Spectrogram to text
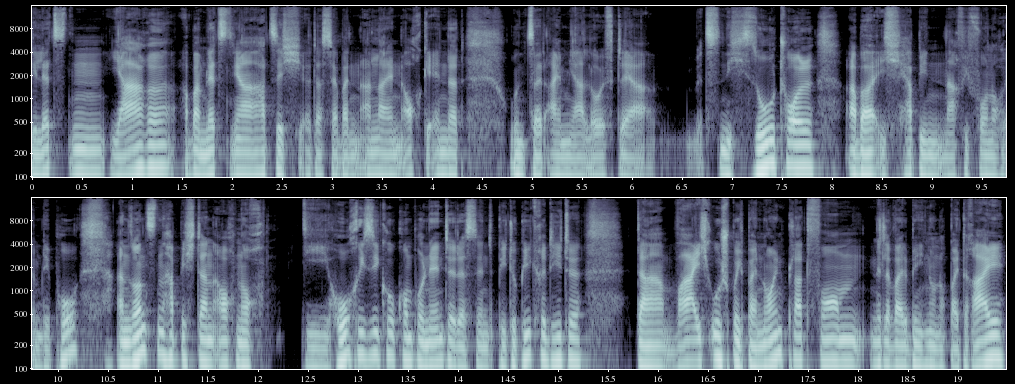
die letzten Jahre, aber im letzten Jahr hat sich das ja bei den Anleihen auch geändert und seit einem Jahr läuft der jetzt nicht so toll, aber ich habe ihn nach wie vor noch im Depot. Ansonsten habe ich dann auch noch die Hochrisikokomponente, das sind P2P-Kredite. Da war ich ursprünglich bei neun Plattformen, mittlerweile bin ich nur noch bei drei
